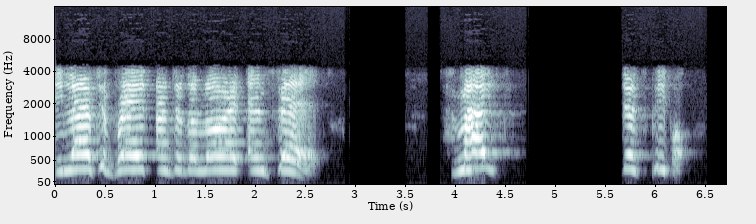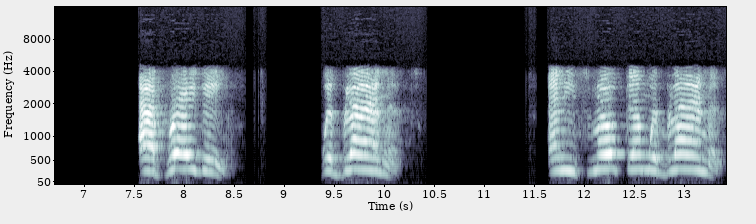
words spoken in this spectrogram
Elisha prayed unto the Lord and said, Smite this people, I pray thee, with blindness. And he smote them with blindness,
